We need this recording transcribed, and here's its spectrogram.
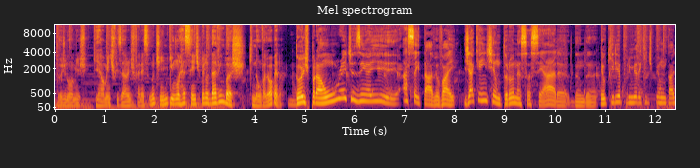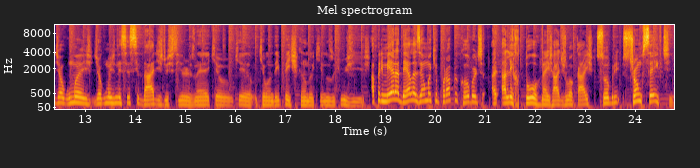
dois nomes que realmente fizeram diferença no time, e uma recente pelo Devin Bush, que não valeu a pena. Dois para um, um ratezinho aí aceitável, vai. Já que a gente entrou nessa seara, Dandan, eu queria primeiro aqui te perguntar de algumas, de algumas necessidades dos Steelers, né, que eu, que, que eu andei pescando aqui nos últimos dias. A primeira delas é uma que o próprio Colbert alertou nas rádios locais sobre strong safety,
